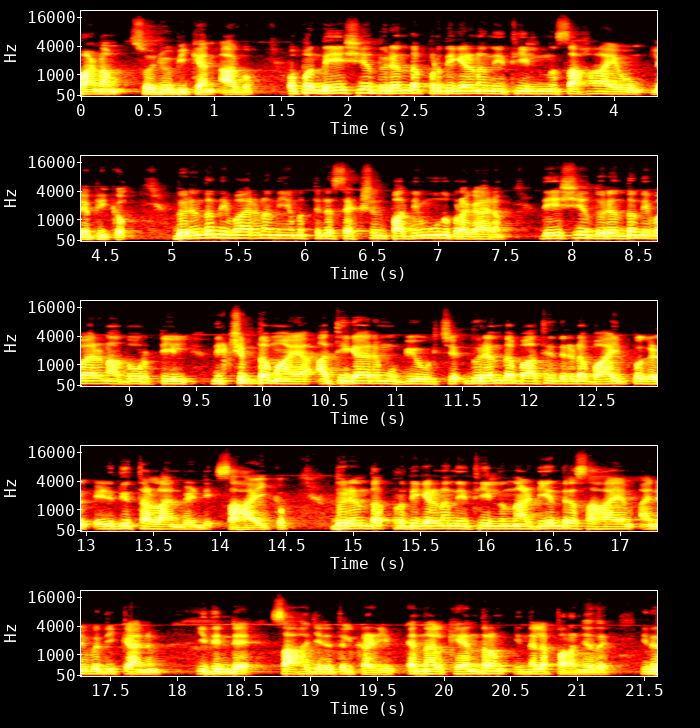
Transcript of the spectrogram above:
പണം സ്വരൂപിക്കാൻ ആകും. ഒപ്പം ദേശീയ ദുരന്ത പ്രതികരണ നിധിയിൽ നിന്ന് സഹായവും ലഭിക്കും. ദുരന്ത നിവാരണ നിയമത്തിന്റെ സെക്ഷൻ പതിമൂന്ന് പ്രകാരം ദേശീയ ദുരന്ത നിവാരണ അതോറിറ്റിയിൽ നിക്ഷിപ്തമായ അധികാരം ഉപയോഗിച്ച് ദുരന്തബാധിതരുടെ വായ്പകൾ എഴുതിത്തള്ളാൻ വേണ്ടി സഹായിക്കും. ദുരന്ത പ്രതികരണ നിധിയിൽ നിന്ന് അടിയന്തര സഹായം അനുവദിക്കാനും ഇതിന്റെ സാഹചര്യത്തിൽ കഴിയും. എന്നാൽ കേന്ദ്രം ഇന്നലെ പറഞ്ഞത് ഇത്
